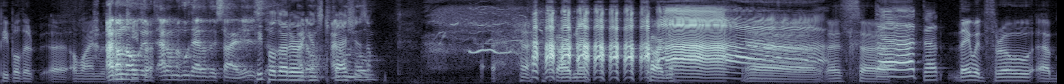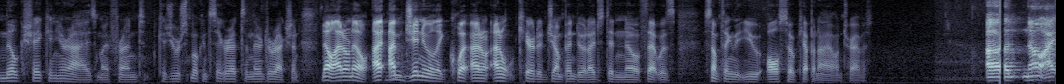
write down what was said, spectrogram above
People that uh, align with I don't know. If, I don't know who that other side is. People though. that are I don't- against I don't know. fascism. Gardner. Gardner. Uh, uh, Da, da. they would throw a milkshake in your eyes, my friend, because you were smoking cigarettes in their direction. No, I don't know. I, I'm genuinely que- I don't. I don't care to jump into it. I just didn't know if that was something that you also kept an eye on, Travis. Uh, no, I,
